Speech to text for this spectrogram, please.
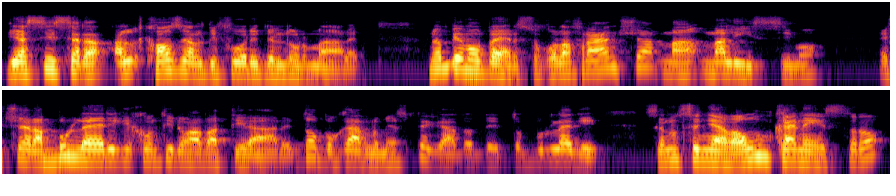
di assistere a cose al di fuori del normale. Noi abbiamo perso con la Francia, ma malissimo, e c'era Bulleri che continuava a tirare. Dopo Carlo mi ha spiegato, ha detto Bulleri se non segnava un canestro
